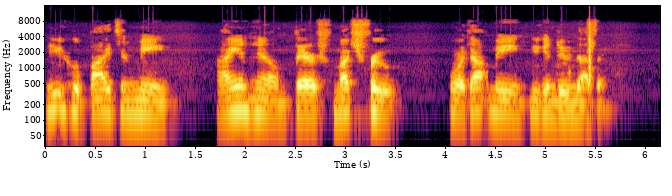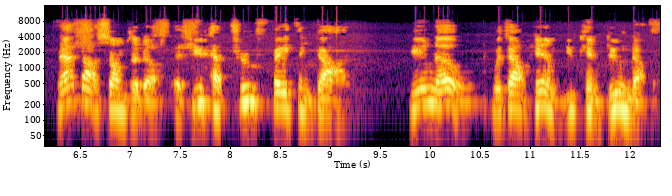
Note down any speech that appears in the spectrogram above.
He who abides in me, I in him, bears much fruit, for without me you can do nothing. That about sums it up. If you have true faith in God, you know without Him you can do nothing.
